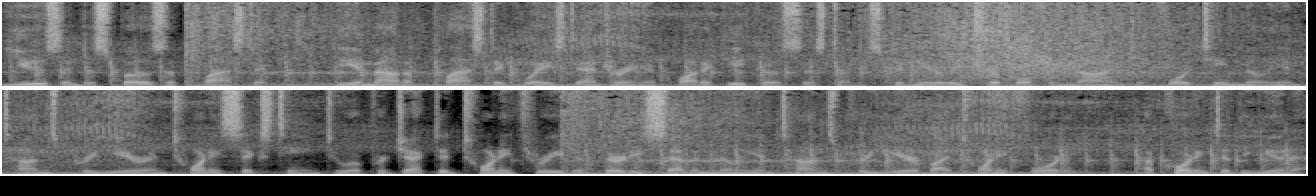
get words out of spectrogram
use and dispose of plastic, the amount of plastic waste entering aquatic ecosystems could nearly triple from 9 to 14 million tons per year in 2016 to a projected 23 to 37 million tons per year by 2040, according to the UNEP.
